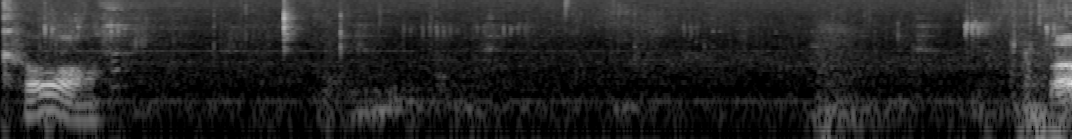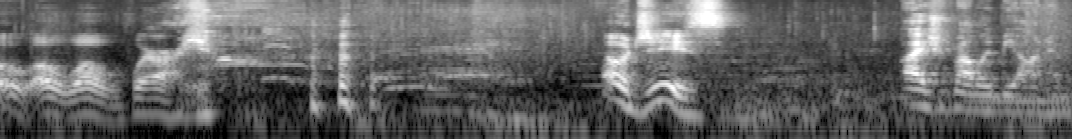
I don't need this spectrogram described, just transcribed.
Cool. Whoa, whoa, whoa! Where are you? oh, jeez. I should probably be on him.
